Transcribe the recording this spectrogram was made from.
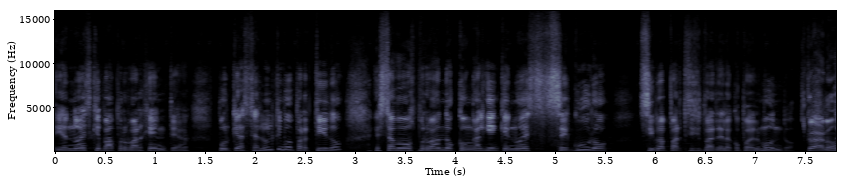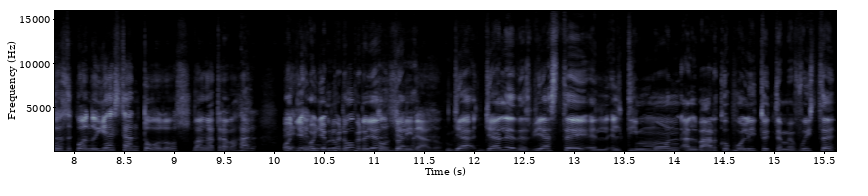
Ya, no es que va a probar gente, ¿ah? porque hasta el último partido estábamos probando con alguien que no es seguro si va a participar de la Copa del Mundo. Claro. Entonces, cuando ya están todos, van a trabajar Oye, en un grupo pero, pero ya, consolidado. ya, ya, ya le desviaste el, el timón al barco, Polito, y te me fuiste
